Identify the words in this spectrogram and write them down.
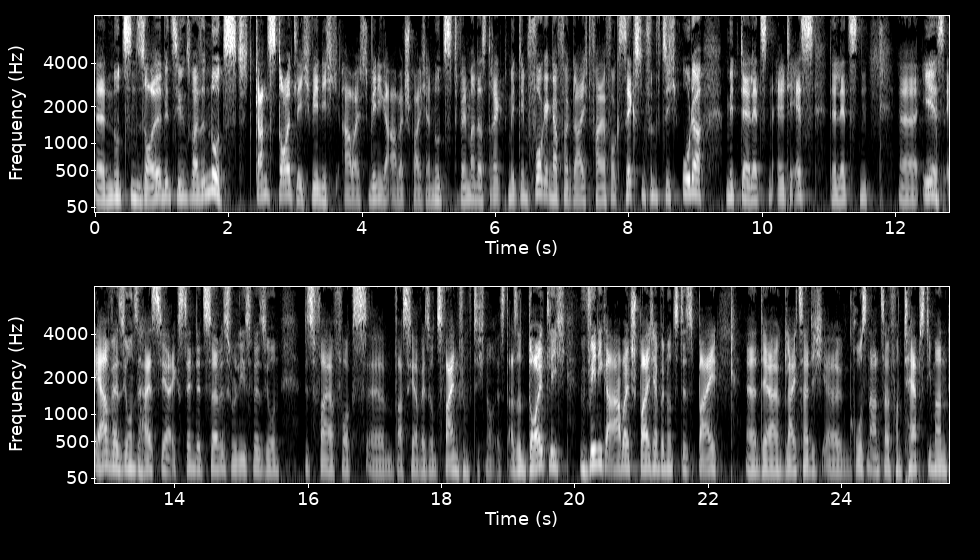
äh, nutzen soll bzw. nutzt. Ganz deutlich wenig Arbeit, weniger Arbeitsspeicher nutzt, wenn man das direkt mit dem Vorgänger vergleicht, Firefox 56 oder mit der letzten LTS, der letzten äh, ESR-Version, sie heißt ja Extended Service Release-Version des Firefox, äh, was ja Version 52 noch ist. Also deutlich weniger Arbeitsspeicher benutzt ist bei äh, der gleichzeitig äh, großen Anzahl von Tabs, die man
